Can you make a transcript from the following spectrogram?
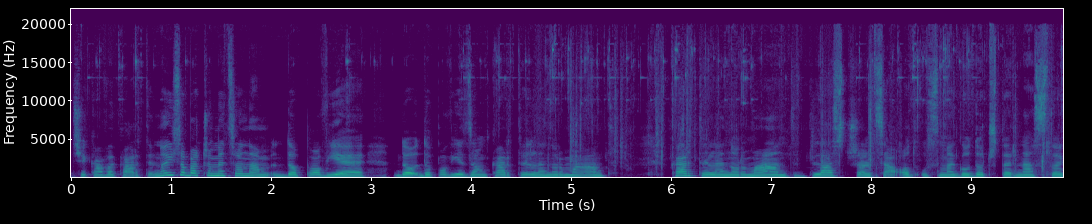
ciekawe karty. No i zobaczymy, co nam dopowie, do, dopowiedzą karty Lenormand. Karty Lenormand dla strzelca od 8 do 14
